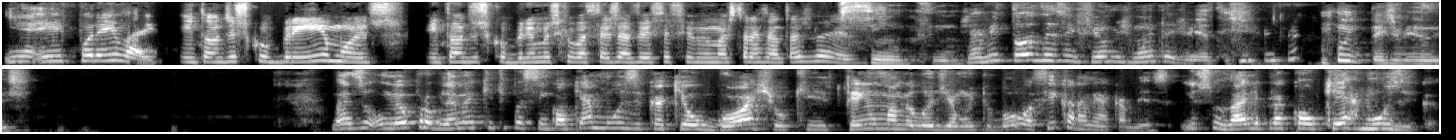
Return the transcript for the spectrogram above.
E, e por aí vai. Então descobrimos, então descobrimos que você já viu esse filme umas 300 vezes. Sim, sim. Já vi todos esses filmes muitas vezes. muitas vezes. Mas o meu problema é que, tipo assim, qualquer música que eu gosto ou que tem uma melodia muito boa, fica na minha cabeça. Isso vale para qualquer música.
